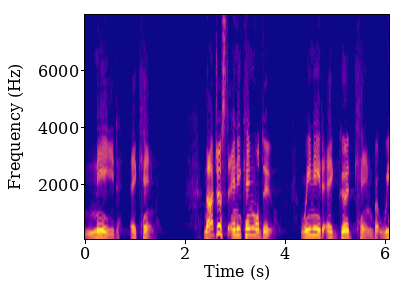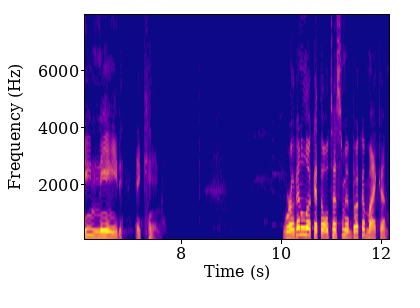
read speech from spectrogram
need a king. Not just any king will do. We need a good king, but we need a king. We're going to look at the Old Testament book of Micah.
